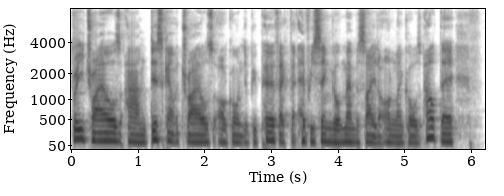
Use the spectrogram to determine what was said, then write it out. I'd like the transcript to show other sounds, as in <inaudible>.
Free trials and discounted trials are going to be perfect for every single member site or online course out there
